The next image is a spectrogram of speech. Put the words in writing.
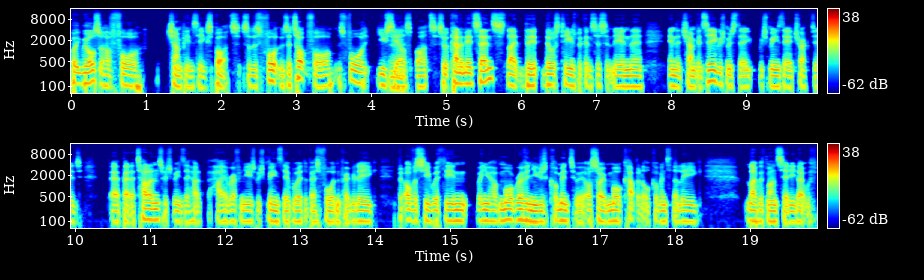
but we also have four Champions League spots. So there's four. There's a top four. There's four UCL spots. So it kind of made sense. Like the, those teams were consistently in the in the Champions League, which means they which means they attracted uh, better talents, which means they had higher revenues, which means they were the best four in the Premier League. But obviously, within when you have more revenue just come into it, or sorry, more capital come into the league, like with Man City, like with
